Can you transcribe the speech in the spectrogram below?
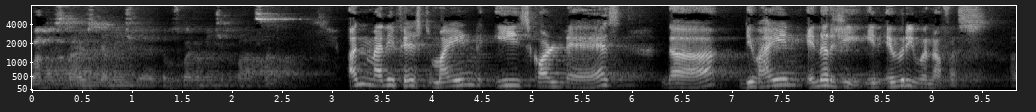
quatro estágios que a mente, eh, pelos quais a mente passa. unmanifest mind is called as the divine energy in every one of us. A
